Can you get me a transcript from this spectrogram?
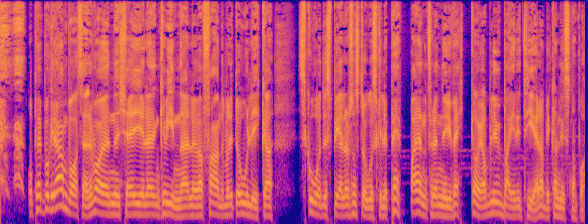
Och Pepogram var så här, det var en tjej eller en kvinna eller vad fan, det var lite olika skådespelare som stod och skulle peppa en för en ny vecka och jag blev bara irriterad, vi kan lyssna på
